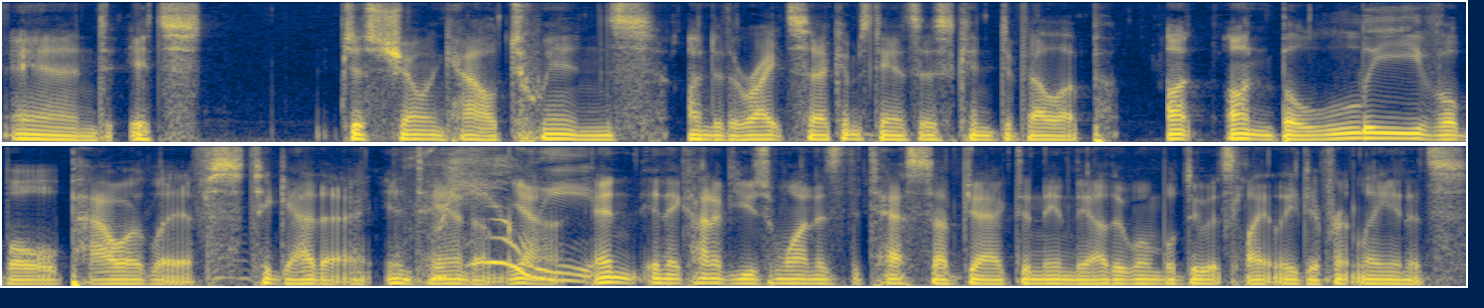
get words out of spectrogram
and it's just showing how twins under the right circumstances can develop. Un- unbelievable power lifts together in tandem. Really? Yeah. And and they kind of use one as the test subject and then the other one will do it slightly differently and it's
